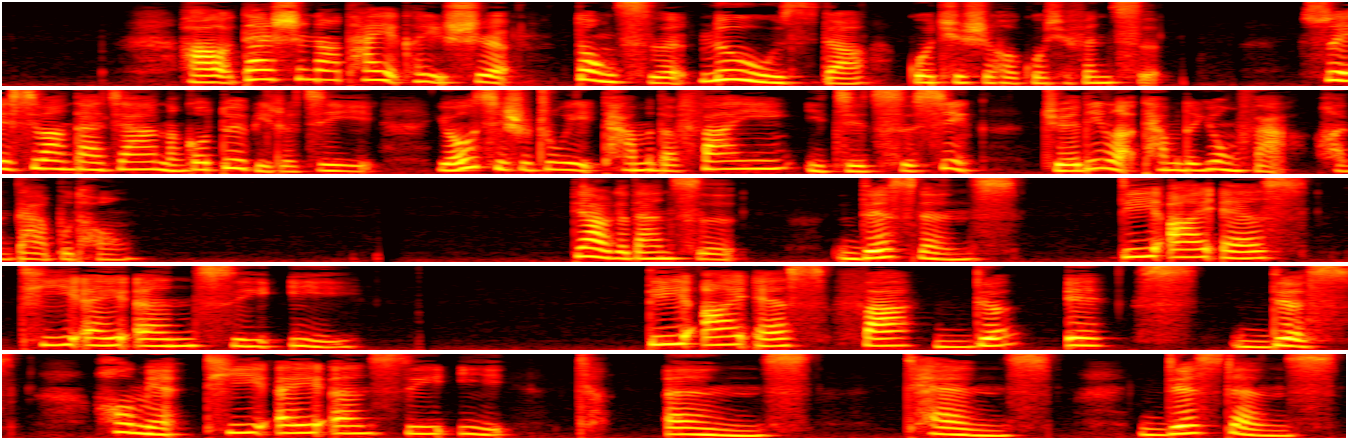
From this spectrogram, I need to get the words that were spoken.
好，但是呢，它也可以是动词 lose 的过去式和过去分词。所以希望大家能够对比着记忆，尤其是注意它们的发音以及词性，决定了它们的用法很大不同。第二个单词 distance，D-I-S-T-A-N-C-E。D i s 发 d is this，后面 t a n c e t n s tense distance，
